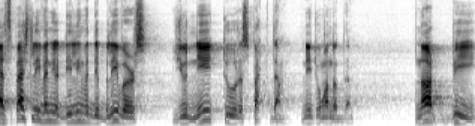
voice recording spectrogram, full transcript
And especially when you're dealing with the believers, you need to respect them, need to honor them. Not be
